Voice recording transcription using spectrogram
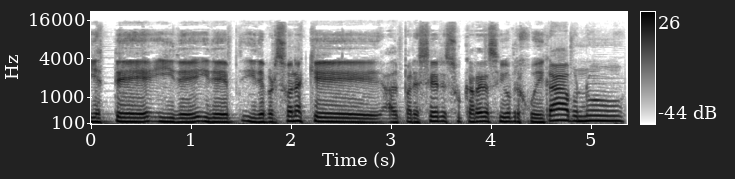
y este y de, y de y de personas que al parecer su carrera se vio perjudicada por no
